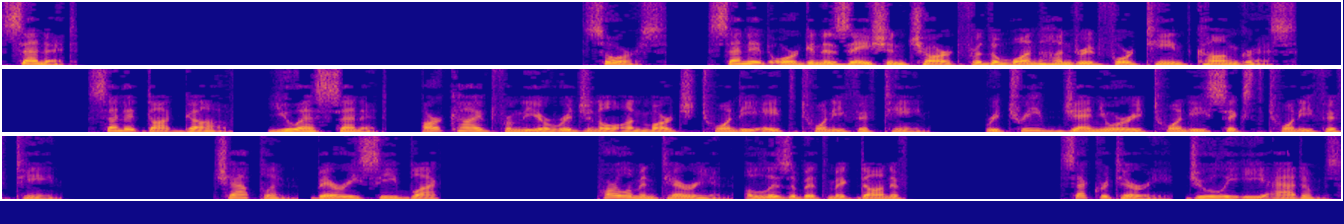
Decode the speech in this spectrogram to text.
Senate Source: Senate Organization Chart for the 114th Congress. Senate.gov. U.S. Senate. Archived from the original on March 28, 2015. Retrieved January 26, 2015. Chaplain, Barry C. Black Parliamentarian, Elizabeth McDonough Secretary, Julie E. Adams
